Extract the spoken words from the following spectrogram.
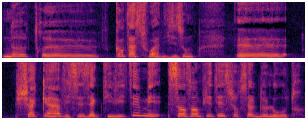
notre euh, quant à soi, disons. Euh, chacun avait ses activités, mais sans empiéter sur celle de l'autre.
